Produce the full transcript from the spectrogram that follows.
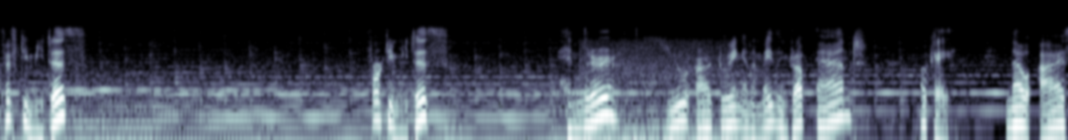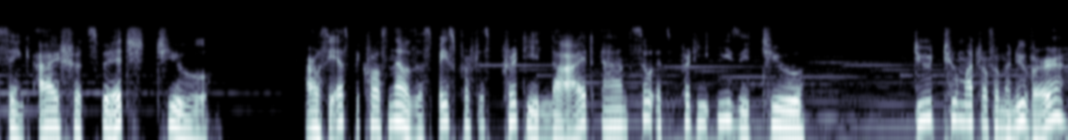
50 meters. 40 meters. Henler, you are doing an amazing job and... Okay, now I think I should switch to RCS because now the spacecraft is pretty light and so it's pretty easy to do too much of a maneuver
